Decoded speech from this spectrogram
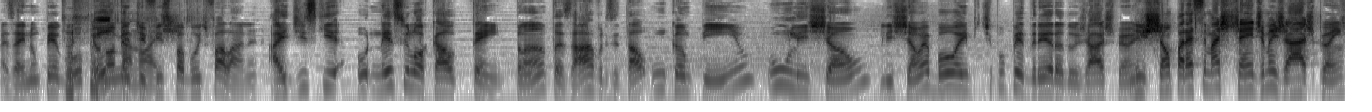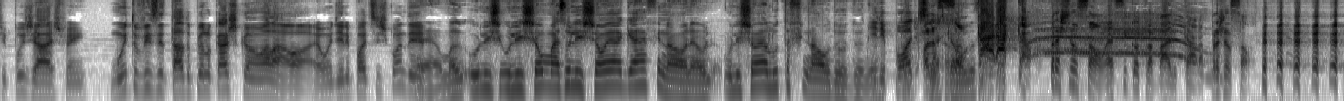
mas aí não pegou, porque o nome é nós. difícil pra burro de falar, né? Aí diz que o- nesse local tem plantas, árvores e tal, um campinho, um lixão. Lixão é boa, hein? Tipo pedreira do Jasper, hein? Lixão parece mais Changeman e Jaspion, hein? Tipo Jasper, hein? Muito visitado pelo Cascão, olha lá, ó. É onde ele pode se esconder. É, mas o, lix- o lixão, mas o lixão é a guerra final, né? O, o lixão é a luta final do. do- do- Ele pode. Pode olha só, luta- caraca! Presta atenção, é assim que eu trabalho, cara. Presta atenção.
